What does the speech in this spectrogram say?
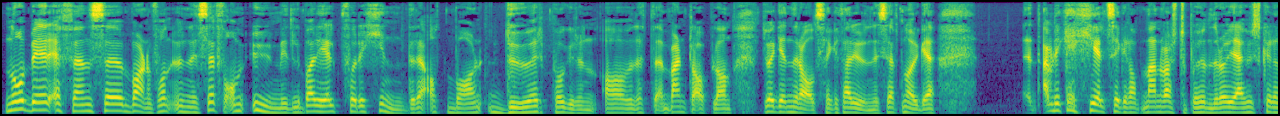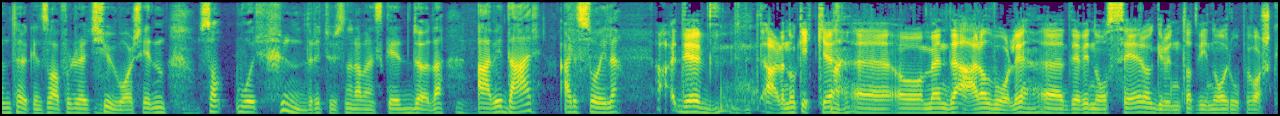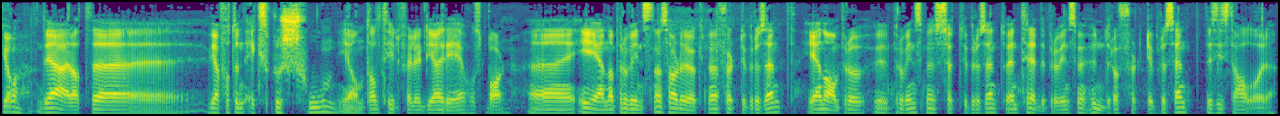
Nå ber FNs barnefond UNICEF om umiddelbar hjelp for å hindre at barn dør pga. dette. Bernt Apland, du er generalsekretær i UNICEF Norge. Det er vel ikke helt sikkert at den er den verste på 100 år. Jeg husker den tørken som var for 20 år siden, hvor hundretusener av mennesker døde. Er vi der? Er det så ille? Det er det nok ikke, eh, men det er alvorlig. Eh, det vi nå ser, og grunnen til at vi nå roper varsko, det er at eh, vi har fått en eksplosjon i antall tilfeller diaré hos barn. I en av provinsene så har det økt med 40% i en annen provins med 70 og i en tredje provins med 140% det siste halvåret.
